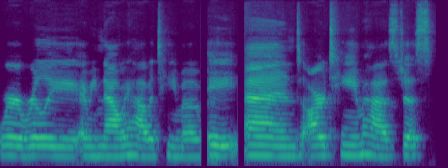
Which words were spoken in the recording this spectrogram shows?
we're really, I mean, now we have a team of eight, and our team has just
